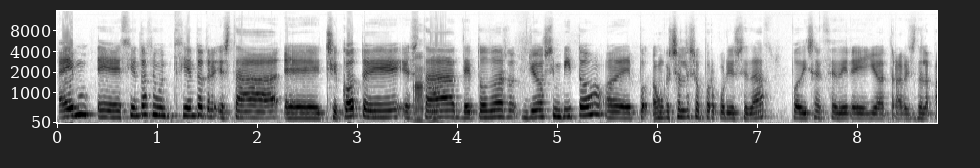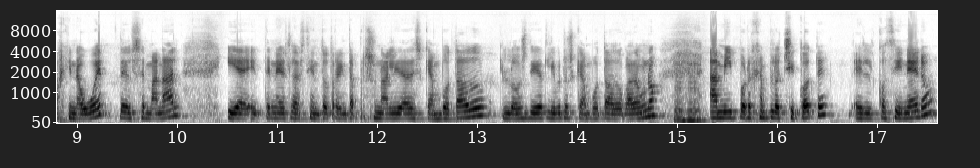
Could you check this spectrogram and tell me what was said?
hay, 103, está Chicote está de todas. Yo os invito, eh, aunque solo eso por curiosidad, podéis acceder a ello a través de la página web del semanal y ahí tenéis las 130 personalidades que han votado, los 10 libros que han votado cada uno. A mí, por ejemplo, Chicote, el cocinero,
